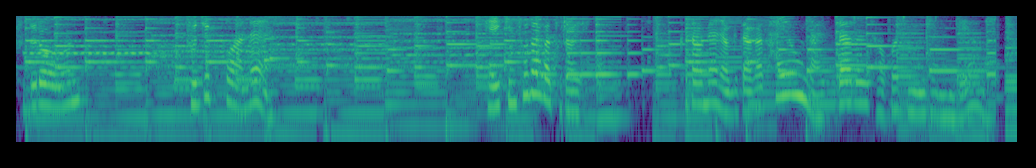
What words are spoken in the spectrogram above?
부드러운 부직포 안에 베이킹 소다가 들어있어요. 그러면 여기다가 사용 날짜를 적어주면 되는데요.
